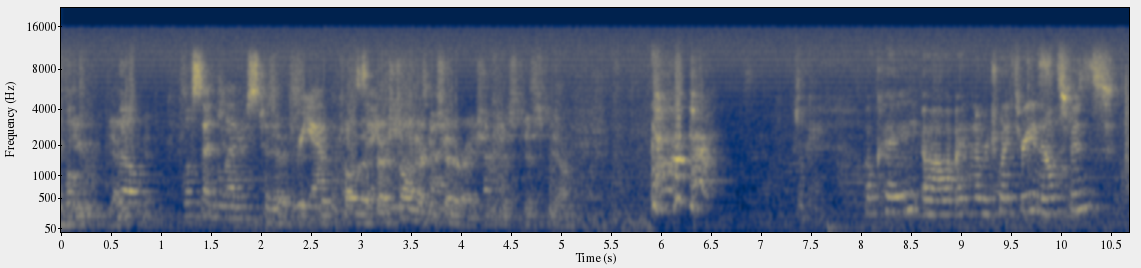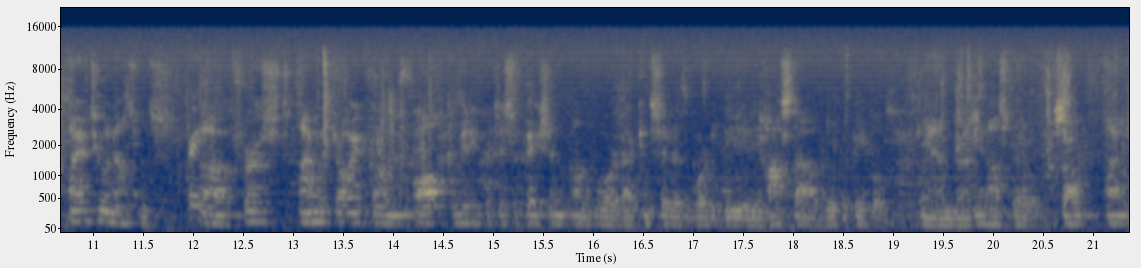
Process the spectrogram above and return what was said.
If We'll, you- yeah, we'll, should- we'll send letters to the So three it's- applicants oh, They're still under consideration, Okay. just, just, you know. Okay. Okay, uh, item number 23, announcements. I have two announcements. Uh, First, I'm withdrawing from all committee participation on the board. I consider the board to be a hostile group of people and uh, inhospitable. So I'm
